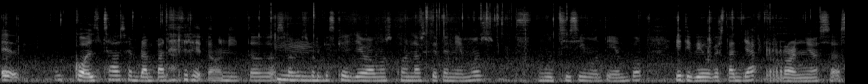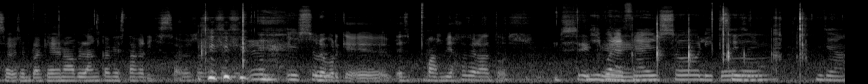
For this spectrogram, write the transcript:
eh, colchas en plan para edredón y todo, ¿sabes? Mm. Porque es que llevamos con las que tenemos pf, muchísimo tiempo y típico que están ya roñosas, ¿sabes? En plan que hay una blanca que está gris, ¿sabes? Pero porque es más viejo que la tos. Sí, y que- bueno, al final el sol y todo. Sí, Ya.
